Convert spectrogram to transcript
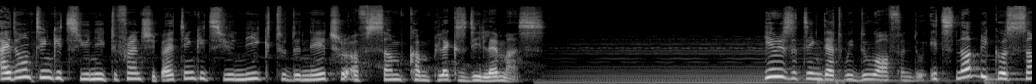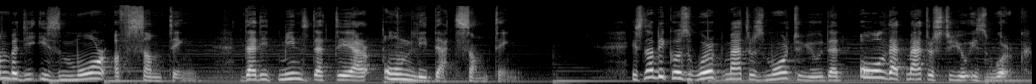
I don't think it's unique to friendship. I think it's unique to the nature of some complex dilemmas. Here is the thing that we do often do it's not because somebody is more of something that it means that they are only that something. It's not because work matters more to you that all that matters to you is work.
